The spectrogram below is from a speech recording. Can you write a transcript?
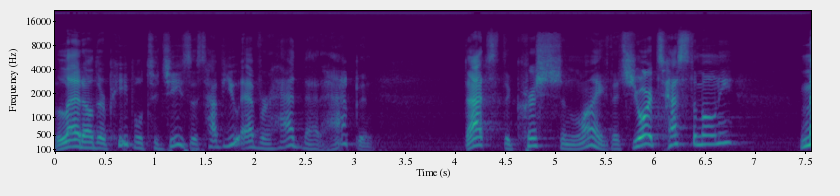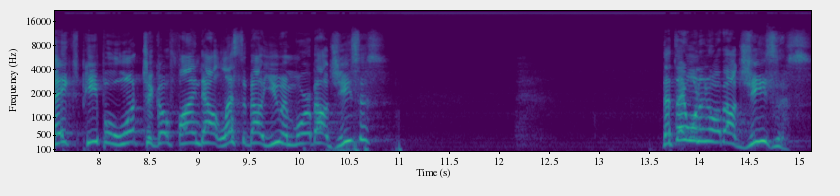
led other people to Jesus. Have you ever had that happen? That's the Christian life. That's your testimony makes people want to go find out less about you and more about Jesus. That they want to know about Jesus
